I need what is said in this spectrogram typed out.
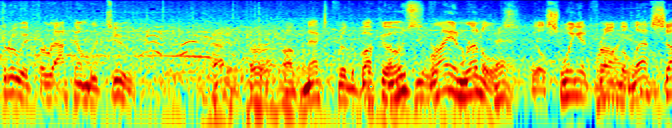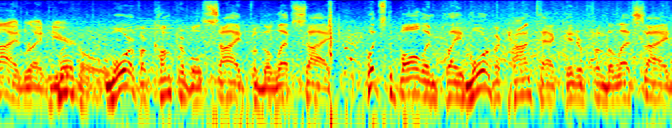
through it for out number two. Up next for the Buckos, Bryan Reynolds. He'll swing it from the left side right here. More of a comfortable side from the left side. Puts the ball in play. More of a contact hitter from the left side.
